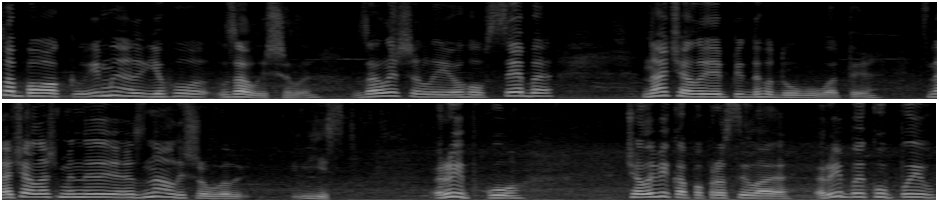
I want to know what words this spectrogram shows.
собак, і ми його залишили. Залишили його в себе, почали підгодовувати. Спочатку ж ми не знали, що їсть. Рибку. Чоловіка попросила риби купив,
